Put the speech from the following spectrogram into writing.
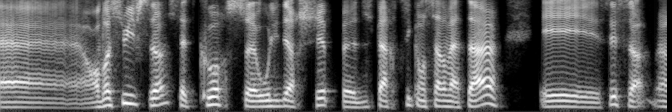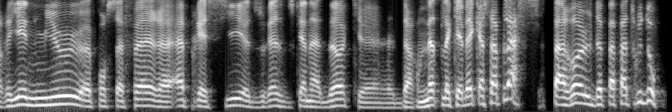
Euh, on va suivre ça, cette course au leadership euh, du Parti conservateur. Et c'est ça. Rien de mieux pour se faire apprécier du reste du Canada que de remettre le Québec à sa place. Parole de Papa Trudeau.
